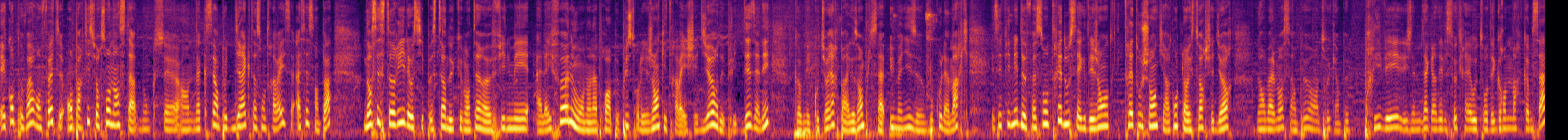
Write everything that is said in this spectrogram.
et qu'on peut voir en fait en partie sur son Insta. Donc c'est un accès un peu direct à son travail, c'est assez sympa. Dans ses stories, il a aussi posté un documentaire euh, filmé à l'iPhone où on en apprend un peu plus sur les gens qui travaillent chez Dior depuis des années, comme les couturières par exemple. Ça humanise beaucoup la marque et c'est filmé de façon très douce avec des gens très touchants qui racontent leur histoire chez Dior. Normalement, c'est un peu un truc un peu privé. J'aime bien garder le secret autour des grandes marques comme ça.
